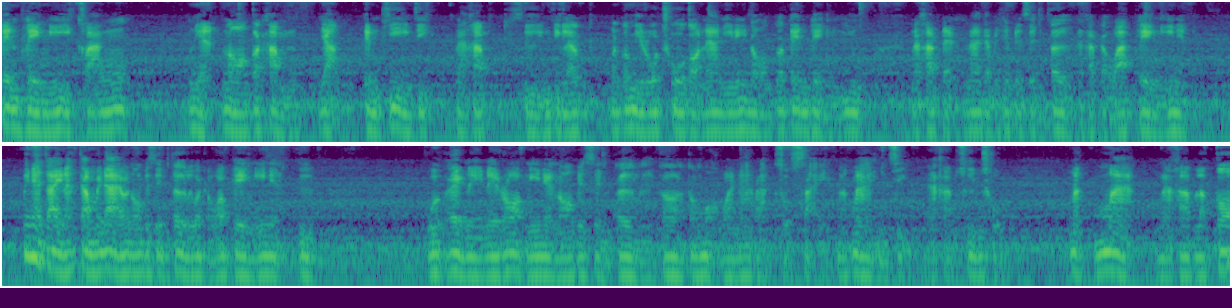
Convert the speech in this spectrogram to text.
เต้นเพลงนี้อีกครั้งเนี่ยน้องก็ทำอย่างเต็มที่จริงๆนะครับคือจริงๆแล้วมันก็มีโรดโชว์ก่อนหน้านี้นี่น้องก็เต้นเพลงนี้อยู่นะครับ แต่น่าจะไม่ใช่เป็นเซนเตอร์นะครับ แต่ว่าเพลงนี้เนี่ย ไม่แน่ใจนะจำไม่ได้ว่าน้องเป็นเซนเตอร์หรือว่าแต่ว่าเพลงนี้เนี่ยคือเวิร์กในในรอบนี้เนี่ยน้องเป็นเซนเตอร์เลยก็ต้องบอกว่าน่ารักสดใสมากๆจริงๆนะครับ ชื่นชมมากๆนะครับ แล้วก็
